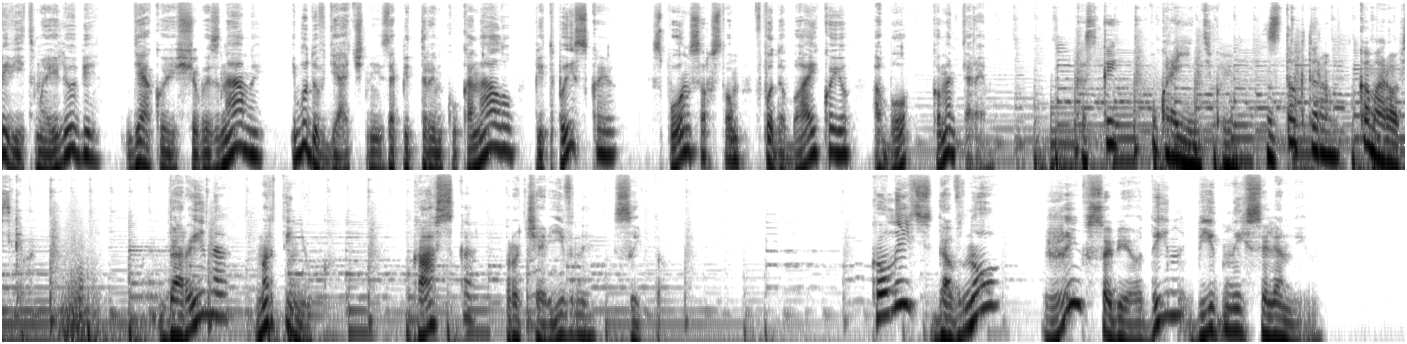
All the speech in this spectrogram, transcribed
Привіт, мої любі! Дякую, що ви з нами, і буду вдячний за підтримку каналу підпискою, спонсорством, вподобайкою або коментарем. Казки українською з доктором Комаровським. Дарина Мартинюк. Казка про чарівне сито. Колись давно жив собі один бідний селянин.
